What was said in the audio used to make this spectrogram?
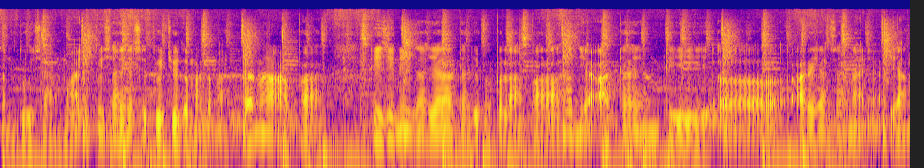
tentu sama. Itu saya setuju teman-teman. Karena apa? Di sini saya dari beberapa lahan ya ada yang di uh, area sana ya yang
